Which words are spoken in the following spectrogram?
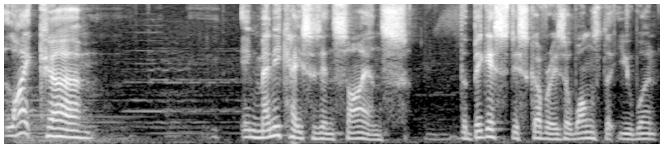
Like um, in many cases in science, the biggest discoveries are ones that you weren't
